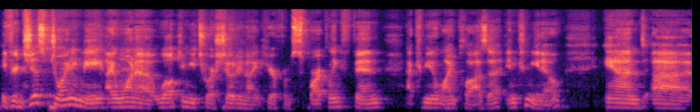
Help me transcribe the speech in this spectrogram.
If you're just joining me, I want to welcome you to our show tonight here from Sparkling Fin at Camino Wine Plaza in Camino and uh,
